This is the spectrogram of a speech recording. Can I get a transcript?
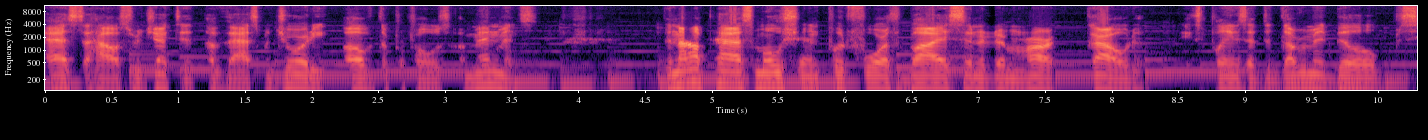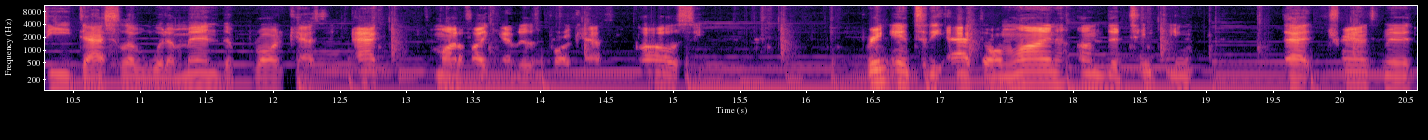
as the House rejected a vast majority of the proposed amendments. The now passed motion put forth by Senator Marc Gold explains that the government bill C 11 would amend the Broadcasting Act to modify Canada's broadcasting policy, bring into the Act online undertaking that transmit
